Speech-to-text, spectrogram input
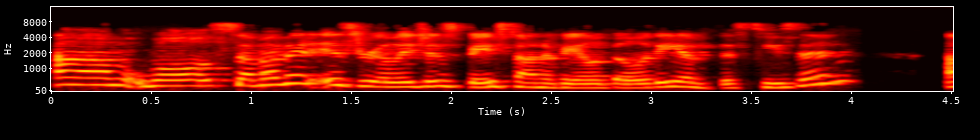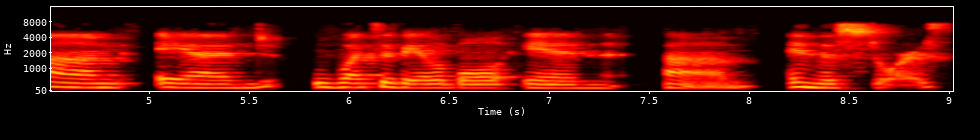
Um, well, some of it is really just based on availability of the season um, and what's available in um, in the stores.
